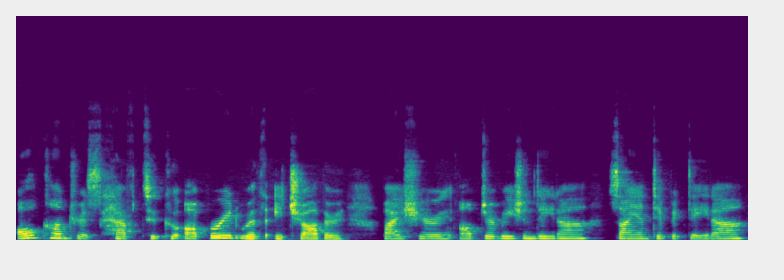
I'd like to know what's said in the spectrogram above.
all countries have to cooperate with each other by sharing observation data, scientific data,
